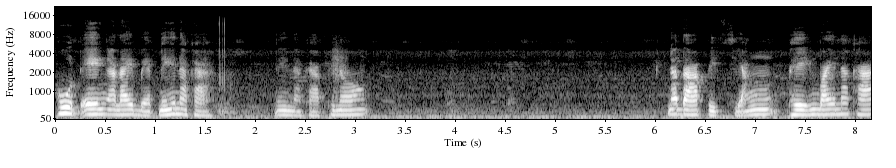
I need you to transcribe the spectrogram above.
พูดเองอะไรแบบนี้นะคะ นี่นะคะพี่น้องนาดาปิดเสียงเพลงไว้นะคะ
